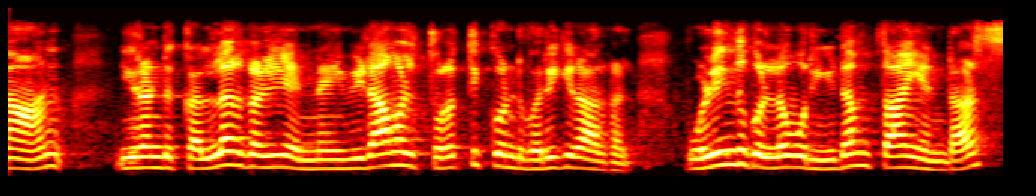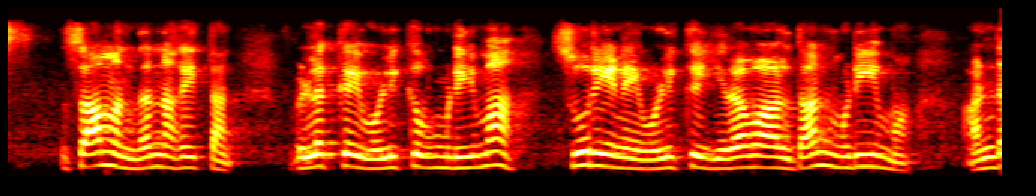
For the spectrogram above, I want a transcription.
நான் இரண்டு கல்லர்கள் என்னை விடாமல் துரத்தி கொண்டு வருகிறார்கள். ஒளிந்து கொள்ள ஒரு இடம் தா என்றார் சாமந்தன் நகைத்தான். விளக்கை ஒழிக்க முடியுமா? சூரியனை ஒழிக்க இரவால் தான் முடியுமா? அண்ட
